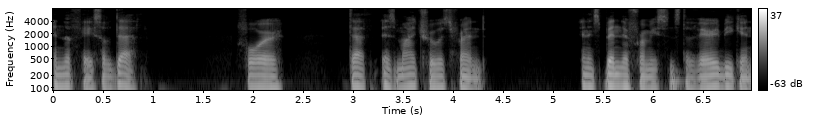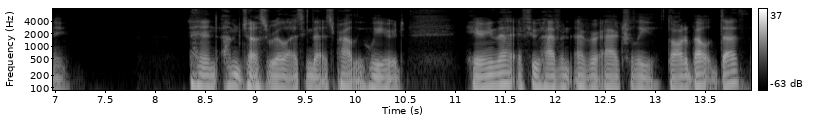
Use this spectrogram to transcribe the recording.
in the face of death. For death is my truest friend, and it's been there for me since the very beginning. And I'm just realizing that it's probably weird hearing that if you haven't ever actually thought about death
